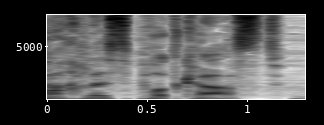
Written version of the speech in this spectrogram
Tachles Podcast.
